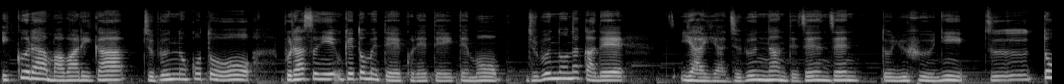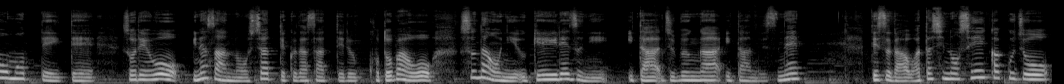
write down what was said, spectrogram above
いくら周りが自分のことをプラスに受け止めてくれていても自分の中でいやいや自分なんて全然というふうにずっと思っていてそれを皆さんのおっしゃってくださってる言葉を素直に受け入れずにいた自分がいたんですね。ですが私の性格上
